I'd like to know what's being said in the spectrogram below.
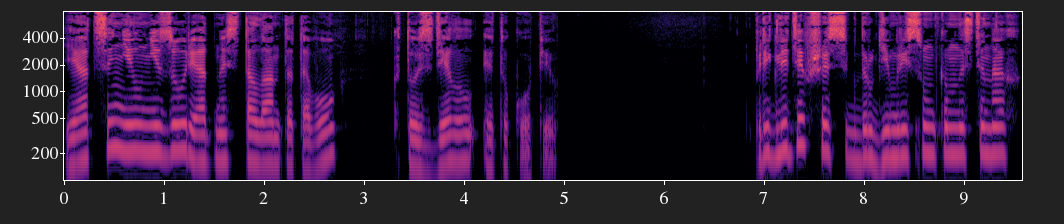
и оценил незаурядность таланта того, кто сделал эту копию. Приглядевшись к другим рисункам на стенах,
